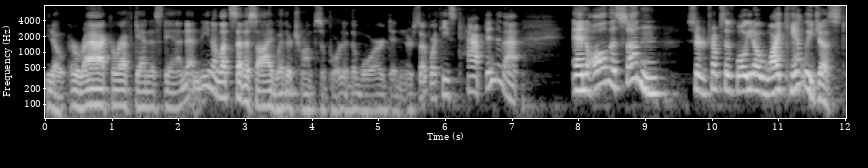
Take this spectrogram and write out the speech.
you know, Iraq or Afghanistan. And, you know, let's set aside whether Trump supported the war or didn't or so forth. He's tapped into that. And all of a sudden, sort of Trump says, well, you know, why can't we just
